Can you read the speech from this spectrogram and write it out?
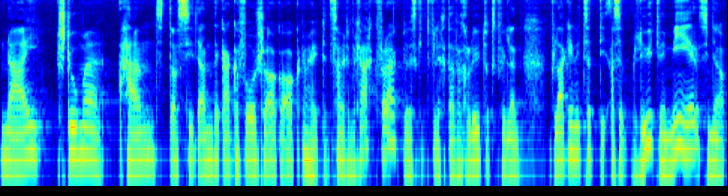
Nein gestimmt haben, dass sie dann den Gegenvorschlag angenommen hätten? Das habe ich mich echt gefragt, weil es gibt vielleicht einfach Leute, die das Gefühl haben, Pflegeinitiative, also Leute wie wir sind ja,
